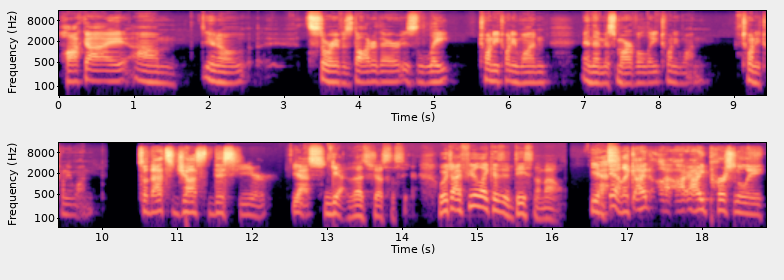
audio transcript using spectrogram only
Hawkeye, um, you know, story of his daughter there is late 2021, and then Miss Marvel late 21, 2021. So that's just this year. Yes. Yeah, that's just the year, which I feel like is a decent amount. Yes. Yeah, like I I, I personally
